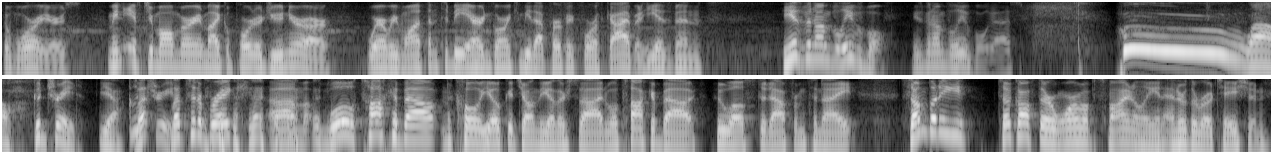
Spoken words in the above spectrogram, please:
the Warriors. I mean, if Jamal Murray and Michael Porter Jr. are where we want them to be, Aaron Gordon can be that perfect fourth guy, but he has been he has been unbelievable. He's been unbelievable, guys. Whoo, wow. Good trade. Yeah. Good Let, trade. us hit a break. um, we'll talk about Nikola Jokic on the other side. We'll talk about who else stood out from tonight. Somebody took off their warm ups finally and entered the rotation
